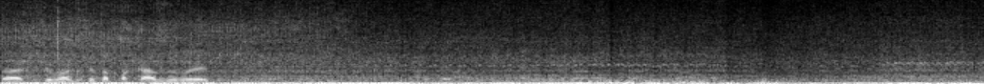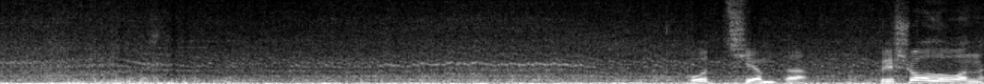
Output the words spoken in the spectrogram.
Так, чувак что-то показывает. Под чем-то. Пришел он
